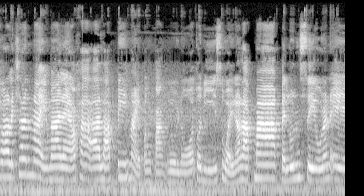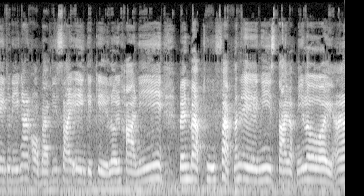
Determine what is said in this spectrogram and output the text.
คอลเลกชันใหม่มาแล้วค่ะ รับปีใหม่ปังๆเลยเนาะตัวนี้สวยน่ารักมาก เป็นรุ่นซิลนั่นเอง ตัวนี้งานออกแบบดีไซน์เองเก๋ๆเลยค่ะนี่ เป็นแบบ two flap นั่นเองนี่สไตล์แบบนี้เลยอ่า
